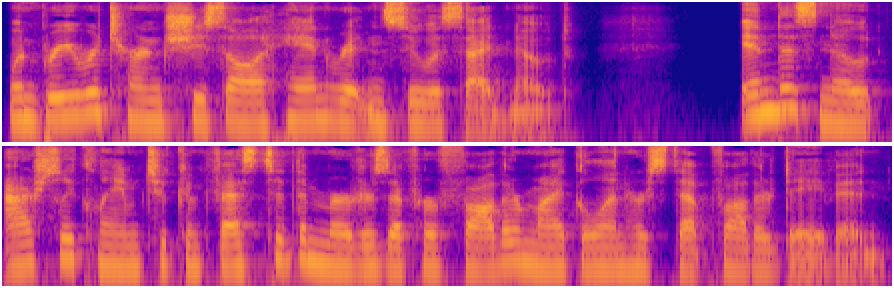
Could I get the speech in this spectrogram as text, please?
When Bree returned, she saw a handwritten suicide note. In this note, Ashley claimed to confess to the murders of her father Michael and her stepfather David.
